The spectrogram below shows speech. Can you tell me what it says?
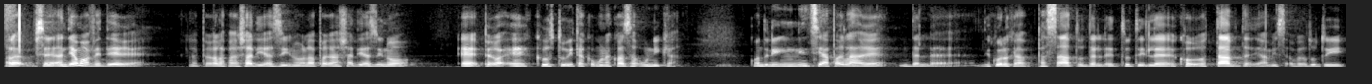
Allora, se andiamo a vedere però la parasha di Asino, la parasha di Asino è, però è costruita come una cosa unica. Quando lui inizia a parlare del, di quello che ha passato, delle, tutte le korotav, ovvero tutti,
